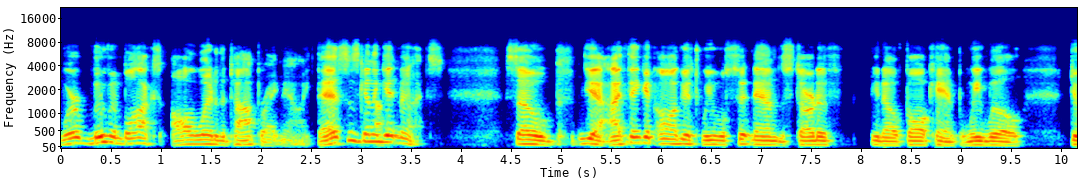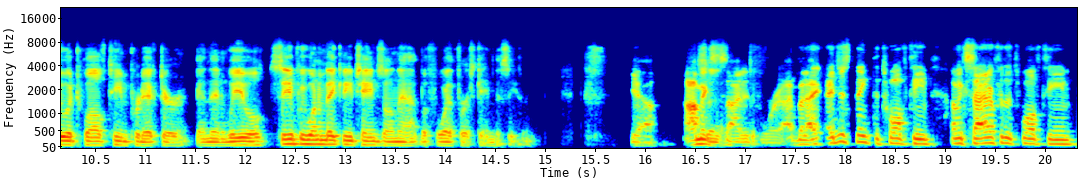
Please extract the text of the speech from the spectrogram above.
we're moving blocks all the way to the top right now. Like this is gonna get nuts. So yeah, I think in August we will sit down at the start of you know fall camp and we will do a 12 team predictor and then we will see if we want to make any changes on that before the first game of the season. Yeah, I'm So- excited for it. But I, I just think the 12 team, I'm excited for the 12 team.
